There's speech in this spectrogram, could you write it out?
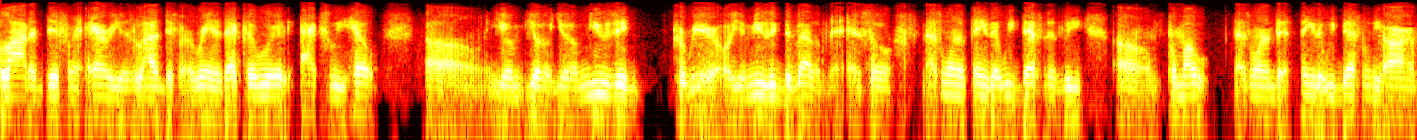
a lot of different areas, a lot of different arenas that could really actually help uh, your your your music career or your music development. And so that's one of the things that we definitely um, promote. That's one of the things that we definitely are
